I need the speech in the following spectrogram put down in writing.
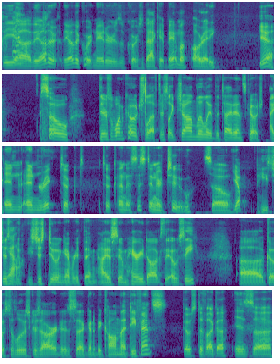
The uh, the other the other coordinator is of course back at Bama already. Yeah. So there's one coach left. There's like John Lilly, the tight ends coach. I, and and Richt took took an assistant or two. So Yep, he's just Yeah. he's just doing everything. I assume Hairy Dawg's the OC. Uh, Ghost of Lewis Grizzard is uh, going to be calling that defense. Ghost of Uga is uh,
